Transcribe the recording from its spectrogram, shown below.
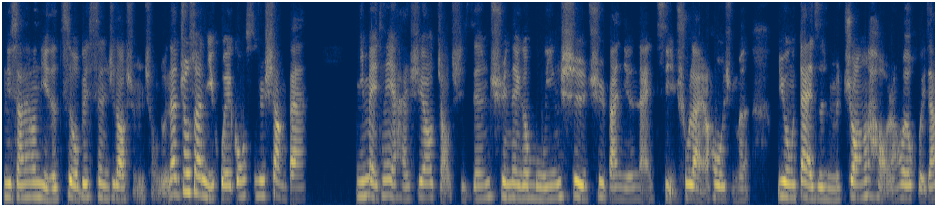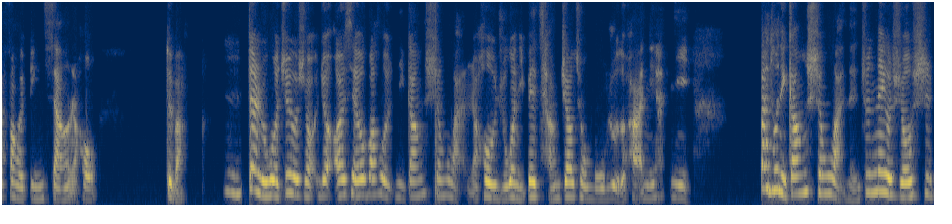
你想想你的自由被限制到什么程度？那就算你回公司去上班，你每天也还是要找时间去那个母婴室去把你的奶挤出来，然后什么用袋子什么装好，然后又回家放回冰箱，然后对吧？嗯。但如果这个时候就而且又包括你刚生完，然后如果你被强制要求母乳的话，你你拜托你刚生完呢，就那个时候是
